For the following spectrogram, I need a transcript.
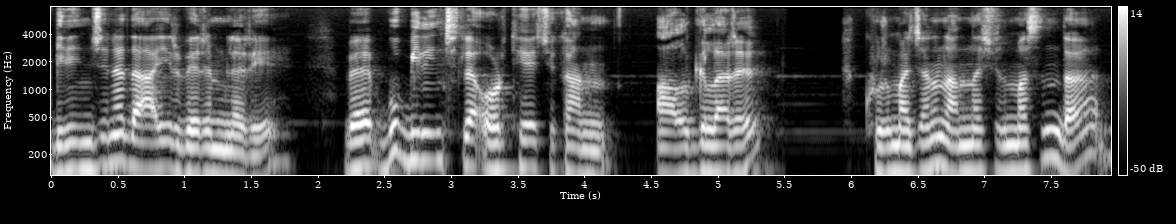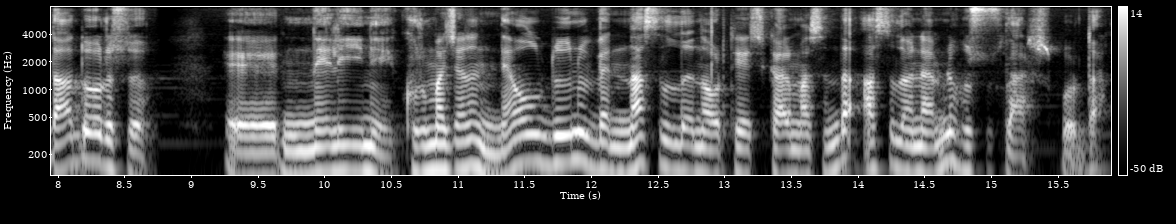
bilincine dair verimleri ve bu bilinçle ortaya çıkan algıları kurmacanın anlaşılmasında daha doğrusu e, neliğini, kurmacanın ne olduğunu ve nasıllığını ortaya çıkarmasında asıl önemli hususlar burada.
